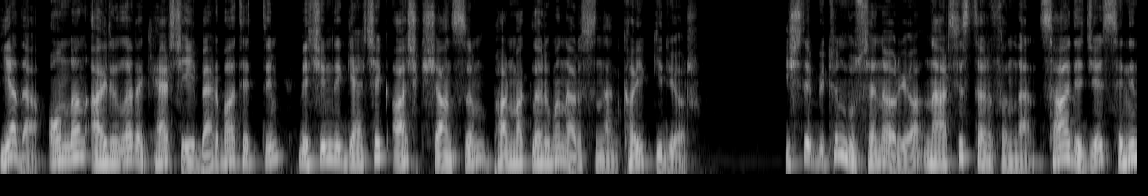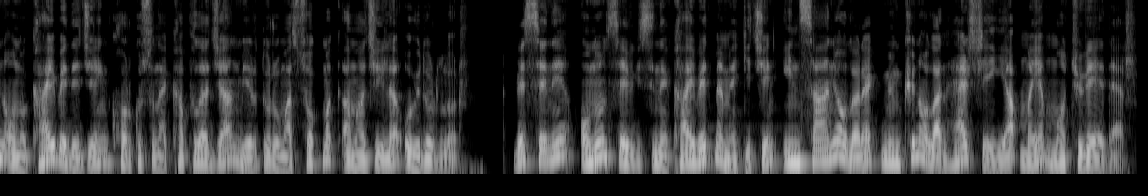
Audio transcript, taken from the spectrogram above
Ya da ondan ayrılarak her şeyi berbat ettim ve şimdi gerçek aşk şansım parmaklarımın arasından kayıp gidiyor. İşte bütün bu senaryo narsist tarafından sadece senin onu kaybedeceğin korkusuna kapılacağın bir duruma sokmak amacıyla uydurulur. Ve seni onun sevgisini kaybetmemek için insani olarak mümkün olan her şeyi yapmaya motive eder.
